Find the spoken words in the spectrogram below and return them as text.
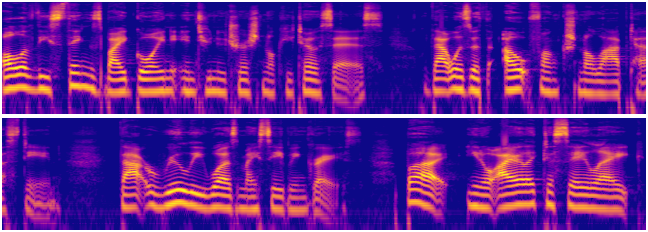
all of these things by going into nutritional ketosis. That was without functional lab testing. That really was my saving grace. But, you know, I like to say like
